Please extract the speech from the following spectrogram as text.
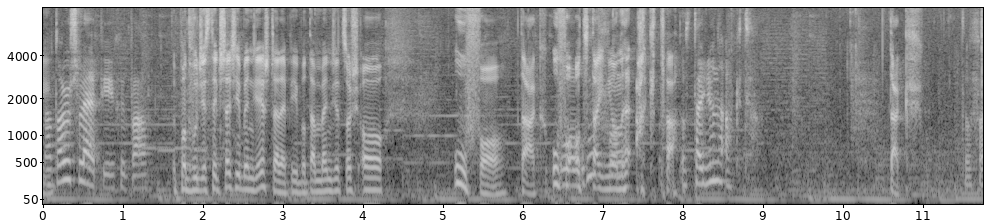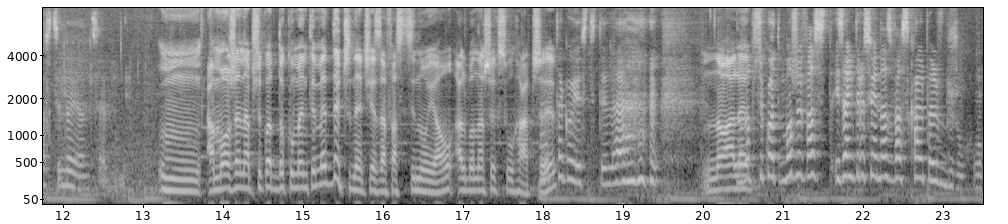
No to już lepiej chyba. Po 23 będzie jeszcze lepiej, bo tam będzie coś o UFO. Tak, UFO O, odtajnione UFO. akta. Odtajniona akta. Tak. To fascynujące. Mm, a może na przykład dokumenty medyczne cię zafascynują, albo naszych słuchaczy. No, tego jest tyle. No No, ale na przykład może was i zainteresuje nazwa skalpel w brzuchu.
